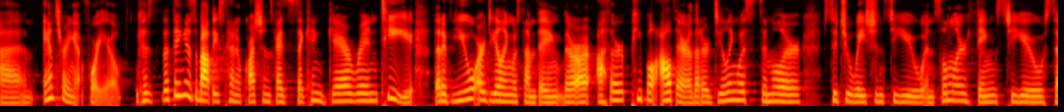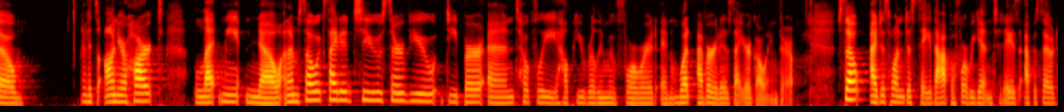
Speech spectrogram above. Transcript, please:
um, answering it for you. Because the thing is about these kind of questions, guys, is I can guarantee that if you are dealing with something, there are other people out there that are dealing with similar situations to you and similar things to you. So if it's on your heart, let me know. And I'm so excited to serve you deeper and hopefully help you really move forward in whatever it is that you're going through. So I just wanted to say that before we get into today's episode.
